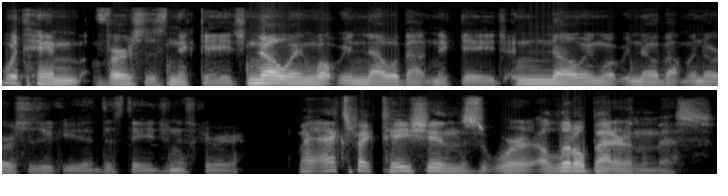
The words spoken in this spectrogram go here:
with him versus Nick Gage, knowing what we know about Nick Gage and knowing what we know about Minoru Suzuki at this stage in his career? My expectations were a little better than this.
